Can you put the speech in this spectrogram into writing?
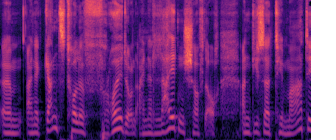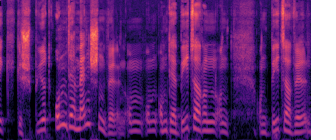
ähm, eine ganz tolle Freude und eine Leidenschaft auch an dieser Thematik gespürt, um der Menschen willen, um, um, um der Beterinnen und, und Beter willen.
